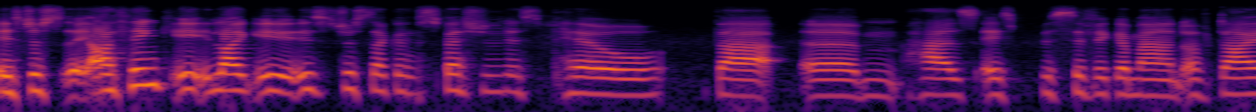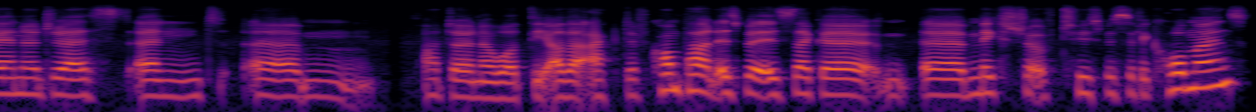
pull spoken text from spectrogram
is just, I think it like it is just like a specialist pill that um, has a specific amount of Dienogest and um, I don't know what the other active compound is, but it's like a, a, mixture of two specific hormones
